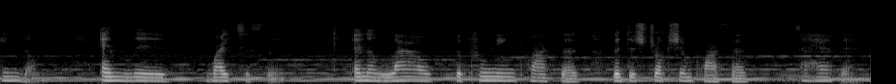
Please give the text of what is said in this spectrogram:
kingdom and live righteously and allow the pruning process, the destruction process to happen.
